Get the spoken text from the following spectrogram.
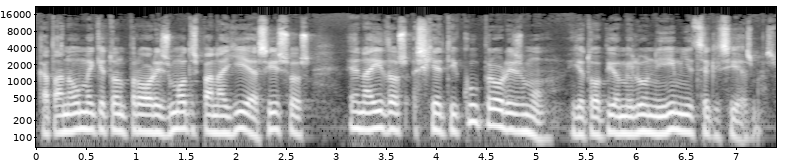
κατανοούμε και τον προορισμό της Παναγίας, ίσως ένα είδος σχετικού προορισμού, για το οποίο μιλούν οι ύμνοι της Εκκλησίας μας.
